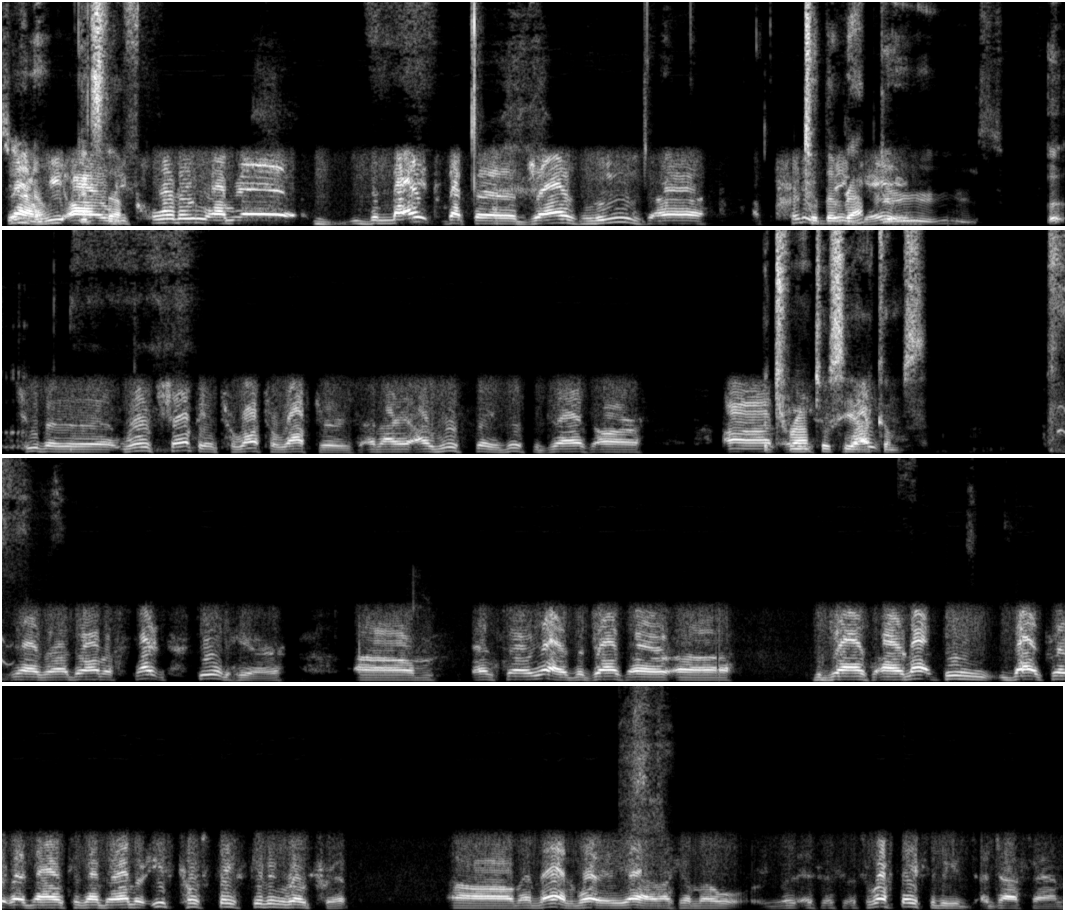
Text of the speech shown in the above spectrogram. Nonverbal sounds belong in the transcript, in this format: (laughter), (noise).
So, yeah, you know, we are recording on uh, the night that the Jazz lose uh, a pretty to the big Raptors. game to the world champion Toronto Raptors, and I, I will say this: the Jazz are uh, the Toronto Siakams. Yeah, they're, they're on a slight skid here, um, and so yeah, the Jazz are uh, the Jazz are not doing that great right now because they're on their East Coast Thanksgiving road trip. Um, and man, boy, yeah, like I'm a, it's, it's, it's a rough day to be a Jazz fan.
